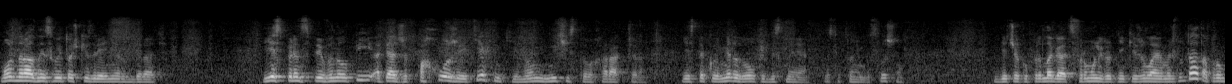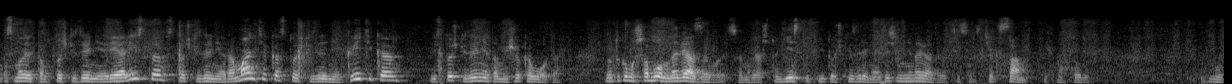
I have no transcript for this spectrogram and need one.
Можно разные свои точки зрения разбирать. Есть, в принципе, в НЛП, опять же, похожие техники, но они не чистого характера. Есть такой метод Волта Диснея, если кто-нибудь слышал где человеку предлагают сформулировать некий желаемый результат, а потом посмотреть там, с точки зрения реалиста, с точки зрения романтика, с точки зрения критика и с точки зрения там, еще кого-то. Но такому шаблон навязывается, говорят, что есть такие точки зрения, а здесь он не навязывается, человек сам их находит. Вот.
